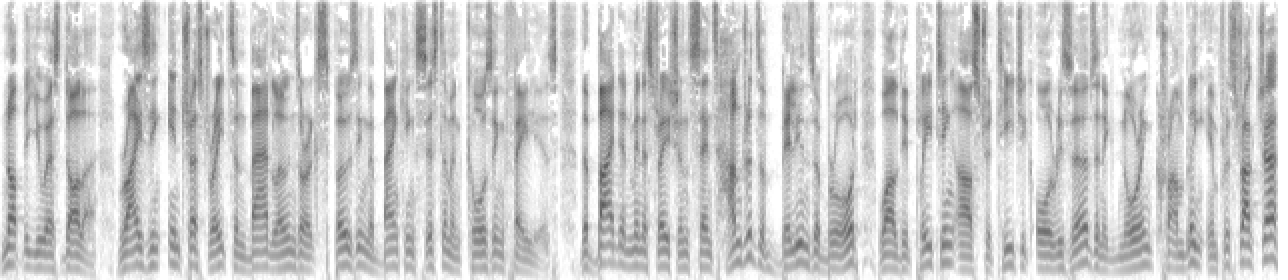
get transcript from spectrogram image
not the US dollar. Rising interest rates and bad loans are exposing the banking system and causing failures. The Biden administration sends hundreds of billions abroad while depleting our strategic oil reserves and ignoring crumbling infrastructure.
